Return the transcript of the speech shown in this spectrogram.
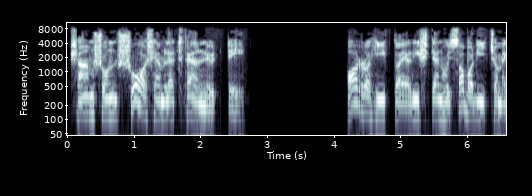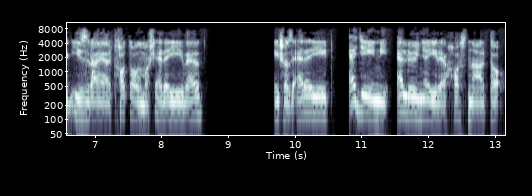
Sámson sohasem lett felnőtté. Arra hívta el Isten, hogy szabadítsa meg Izraelt hatalmas erejével, és az erejét egyéni előnyeire használta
